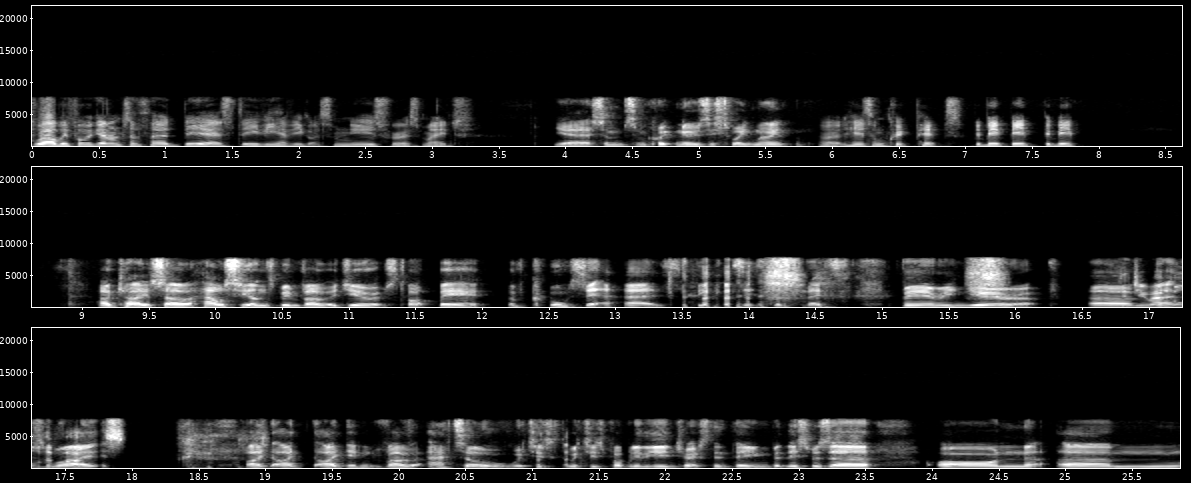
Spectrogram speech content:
well, before we get on to the third beer, Stevie, have you got some news for us, mate? Yeah, some some quick news this week, mate. All right, here's some quick pips. Beep beep beep beep beep. Okay, so Halcyon's been voted Europe's top beer. Of course it has, because it's the best beer in Europe. Um, Did you have all the votes? I, I, I didn't vote at all, which is which is probably the interesting thing. But this was uh, on um,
